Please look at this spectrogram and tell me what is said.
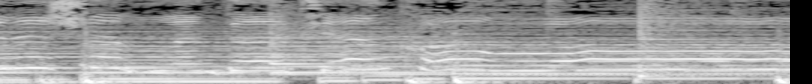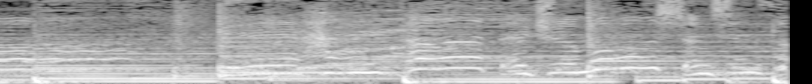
是绚烂的天空，别害怕，带着梦向前走，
